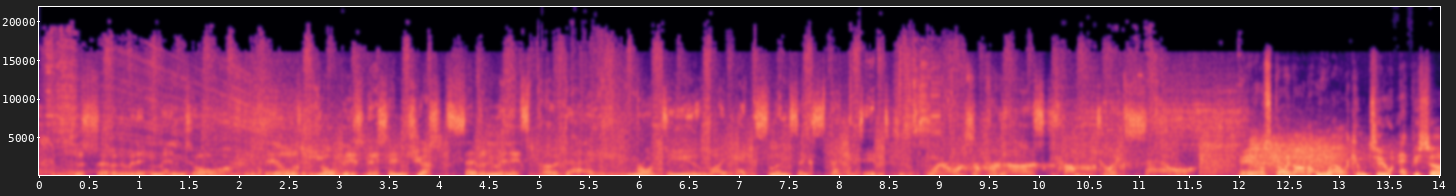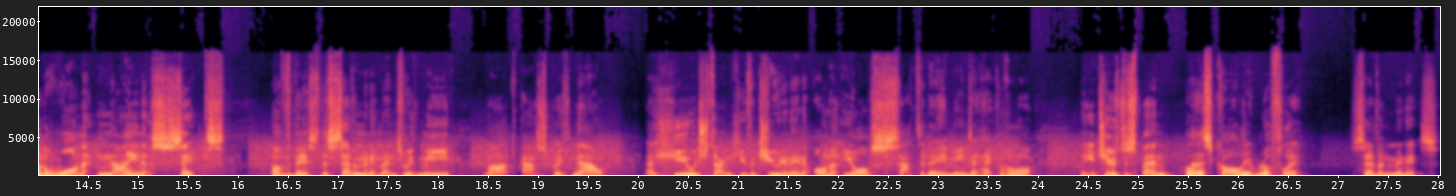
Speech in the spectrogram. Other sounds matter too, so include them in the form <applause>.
The 7 Minute Mentor. Build your business in just 7 minutes per day. Brought to you by Excellence Expected, where entrepreneurs come to excel. Hey, what's going on? Welcome to episode 196 of this, the 7 Minute Mentor with me, Mark Asquith. Now, a huge thank you for tuning in on your Saturday. It means a heck of a lot that you choose to spend, let's call it roughly, seven minutes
